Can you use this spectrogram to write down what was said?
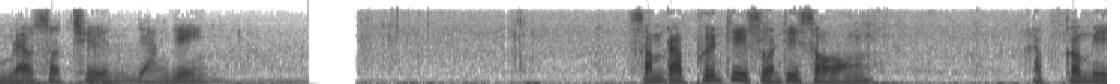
มแล้วสดชื่นอย่างยิ่งสำหรับพื้นที่ส่วนที่สองครับก็มี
